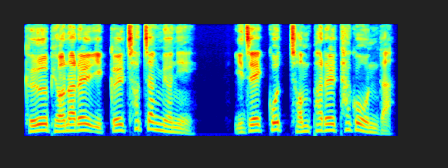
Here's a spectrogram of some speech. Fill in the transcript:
그 변화를 이끌 첫 장면이 이제 곧 전파를 타고 온다.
